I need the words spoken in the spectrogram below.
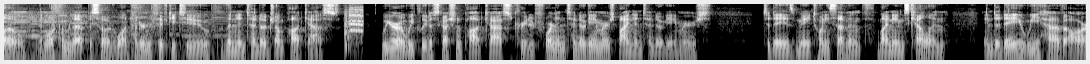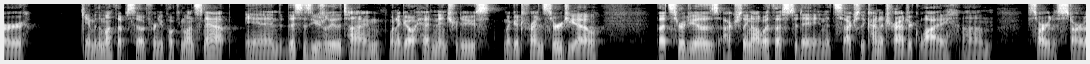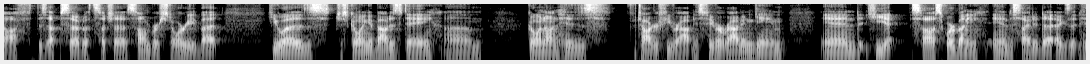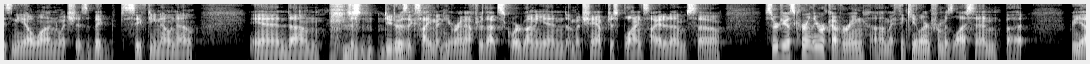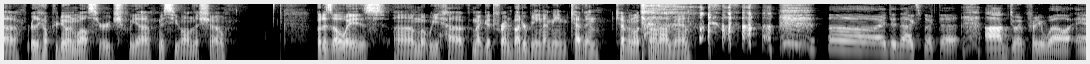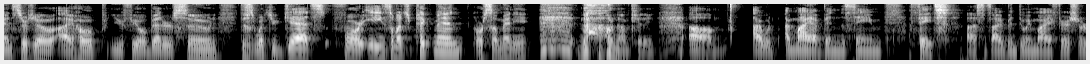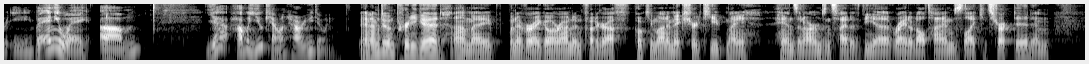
Hello, and welcome to episode 152 of the Nintendo Jump Podcast. We are a weekly discussion podcast created for Nintendo gamers by Nintendo gamers. Today is May 27th. My name's Kellen, and today we have our Game of the Month episode for New Pokemon Snap. And this is usually the time when I go ahead and introduce my good friend Sergio. But Sergio's actually not with us today, and it's actually kind of tragic why. Um, sorry to start off this episode with such a somber story, but he was just going about his day, um, going on his photography route, his favorite route in game, and he saw a Scorbunny and decided to exit his Neo 1, which is a big safety no no. And um, just due to his excitement, he ran after that Scorbunny, and a Machamp just blindsided him. So Sergio's currently recovering. Um, I think he learned from his lesson, but we uh, really hope you're doing well, Serge. We uh, miss you on the show. But as always, um, we have my good friend Butterbean. I mean, Kevin. Kevin, what's going on, man? oh, I did not expect that. I'm doing pretty well, and Sergio, I hope you feel better soon. This is what you get for eating so much Pikmin, or so many. no, no, I'm kidding. Um, I would, I might have been the same fate uh, since I've been doing my fair share of eating. But anyway, um, yeah. How about you, Kellen? How are you doing? Man, I'm doing pretty good. Um, I whenever I go around and photograph Pokemon, I make sure to keep my hands and arms inside of the uh, right at all times, like instructed. And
